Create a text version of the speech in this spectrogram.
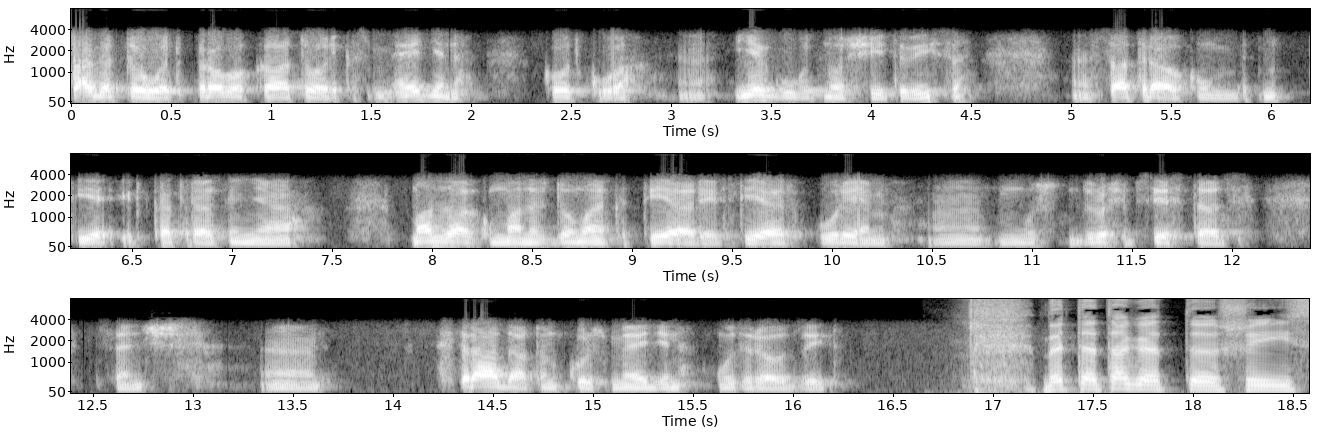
sagatavoti provokātori, kas mēģina kaut ko iegūt no šī visa satraukuma, bet nu, tie ir katrā ziņā mazākumā, un es domāju, ka tie arī ir tie, ar kuriem mūsu drošības iestādes cenšas strādāt un kurus mēģina uzraudzīt. Bet eh, tagad eh, šīs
